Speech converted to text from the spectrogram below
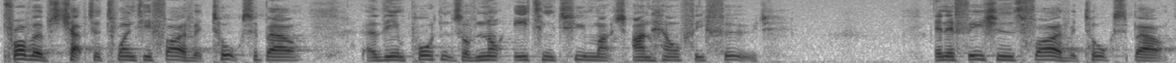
Proverbs chapter 25, it talks about uh, the importance of not eating too much unhealthy food. In Ephesians 5, it talks about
